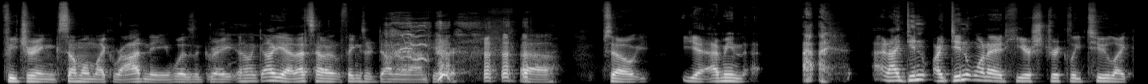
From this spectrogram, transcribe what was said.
featuring someone like Rodney was a great. And I'm like, oh yeah, that's how things are done around here. uh, so yeah, I mean, I, and I didn't I didn't want to adhere strictly to like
